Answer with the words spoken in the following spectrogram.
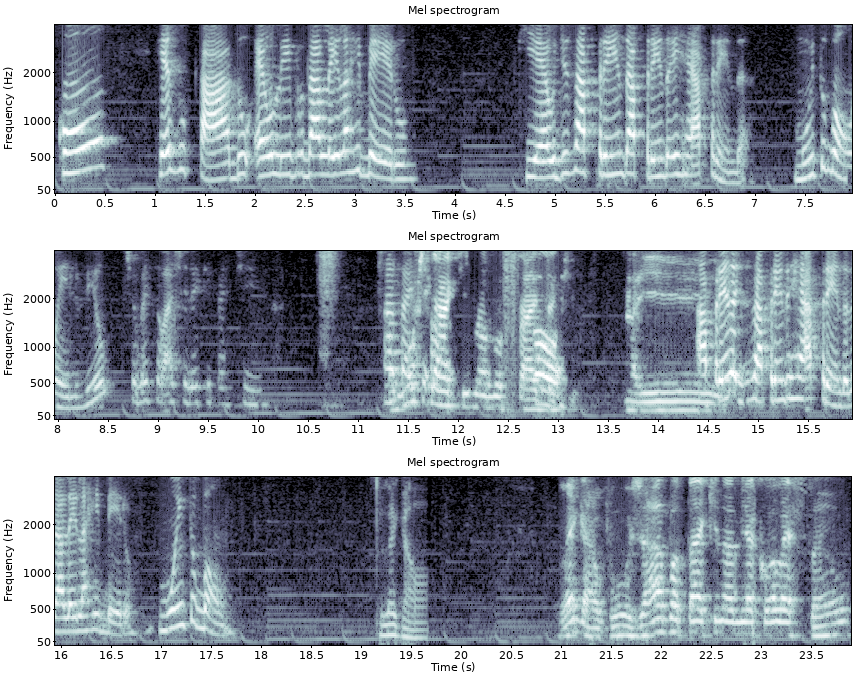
com resultado, é o livro da Leila Ribeiro, que é o Desaprenda, Aprenda e Reaprenda. Muito bom ele, viu? Deixa eu ver se eu acho ele aqui pertinho. Ah, Vou tá, mostrar aqui no, no site oh. aqui. Aí... Aprenda, Desaprenda e Reaprenda, da Leila Ribeiro. Muito bom. Que legal. Legal, vou já botar aqui na minha coleção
